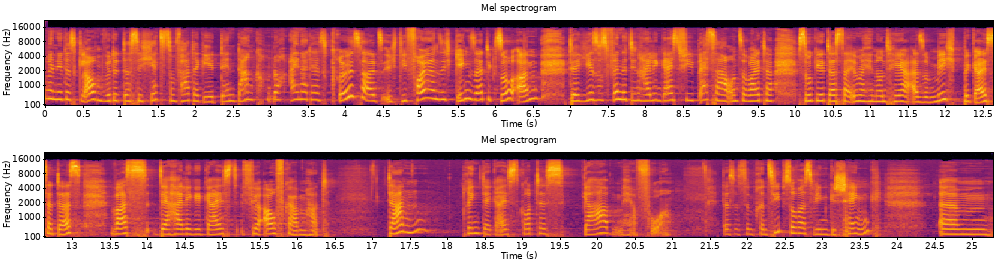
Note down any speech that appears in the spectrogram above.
wenn ihr das glauben würdet, dass ich jetzt zum Vater gehe, denn dann kommt noch einer, der ist größer als ich. Die feuern sich gegenseitig so an, der Jesus findet den Heiligen Geist viel besser und so weiter. So geht das da immer hin und her. Also mich begeistert das, was der Heilige Geist für Aufgaben hat. Dann bringt der Geist Gottes Gaben hervor. Das ist im Prinzip sowas wie ein Geschenk. Ähm,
